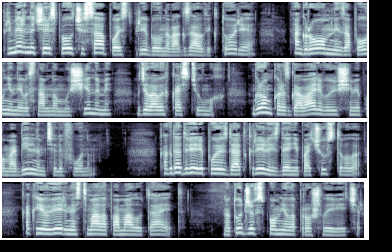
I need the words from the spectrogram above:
Примерно через полчаса поезд прибыл на вокзал «Виктория», огромный, заполненный в основном мужчинами в деловых костюмах, громко разговаривающими по мобильным телефонам. Когда двери поезда открылись, Дэнни почувствовала, как ее уверенность мало-помалу тает, но тут же вспомнила прошлый вечер.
